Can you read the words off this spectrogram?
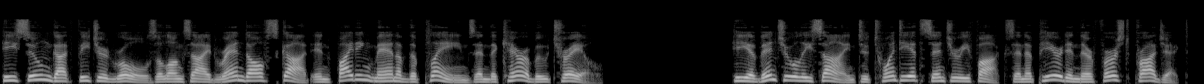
He soon got featured roles alongside Randolph Scott in Fighting Man of the Plains and The Caribou Trail. He eventually signed to 20th Century Fox and appeared in their first project,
